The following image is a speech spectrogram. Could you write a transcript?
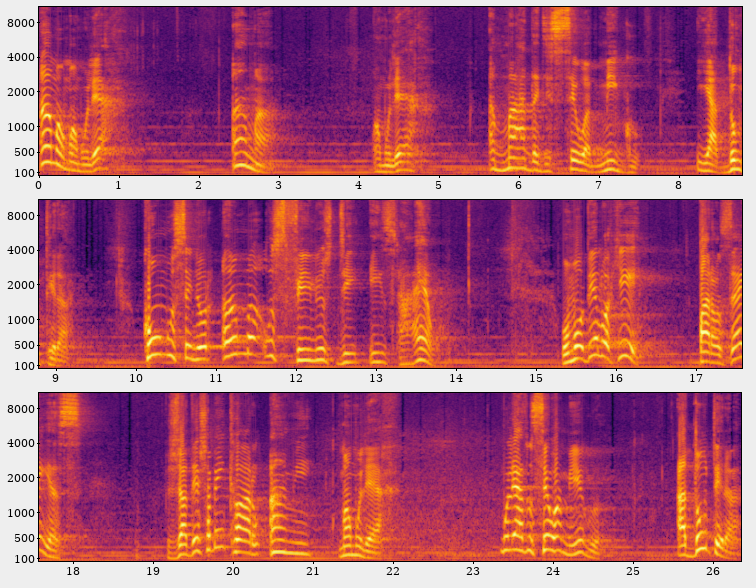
Ama uma mulher, ama uma mulher amada de seu amigo e adúltera, como o Senhor ama os filhos de Israel. O modelo aqui, para Oséias, já deixa bem claro: ame uma mulher, mulher do seu amigo, adúltera,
